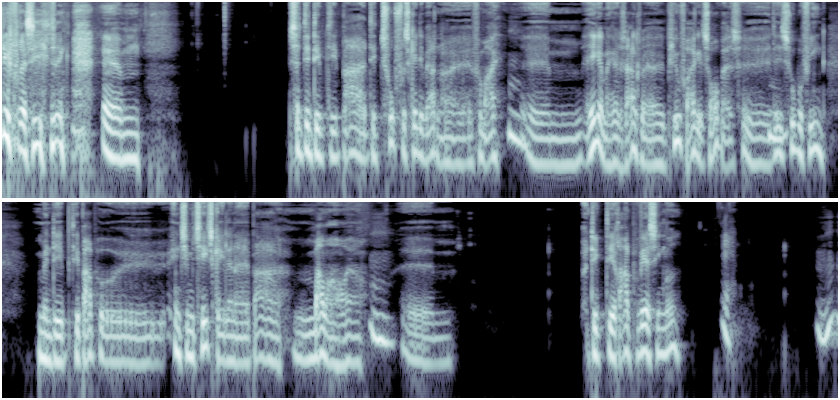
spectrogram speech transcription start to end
lige præcis. Ikke? Øhm, så det, det, det, er bare det er to forskellige verdener øh, for mig. Mm. Øhm, ikke at man kan sagtens være pivfræk i et soveværelse, øh, mm. det Mm. er super fint, men det, det er bare på øh, intimitetsskalaen er bare meget, meget højere. Mm. Øhm, og det, det er rart på hver sin måde. Mm.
